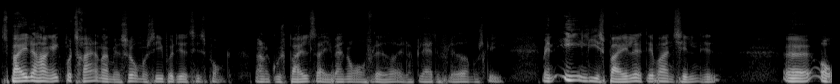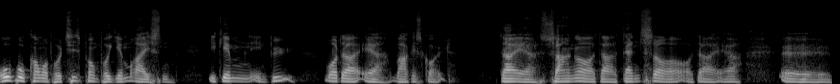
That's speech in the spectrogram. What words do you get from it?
Spejle hang ikke på træerne, om jeg så må sige, på det her tidspunkt. Man har kunne spejle sig i vandoverflader eller glatte flader måske. Men egentlige spejle, det var en sjældenhed. Øh, og Robo kommer på et tidspunkt på hjemrejsen igennem en by, hvor der er markedsgøjt. Der er sanger, der er dansere, og der er, øh,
